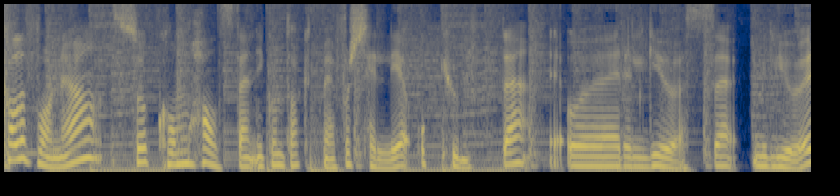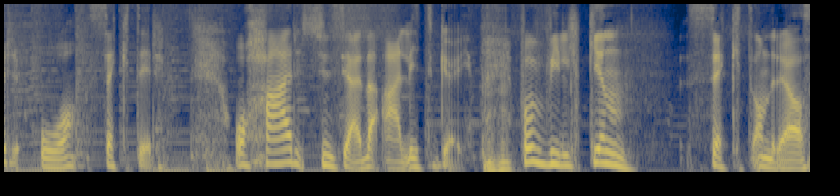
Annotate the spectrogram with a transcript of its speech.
California så kom Halstein i kontakt med forskjellige okkulte og religiøse miljøer og sekter. Og her syns jeg det er litt gøy. For hvilken sekt, Andreas,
